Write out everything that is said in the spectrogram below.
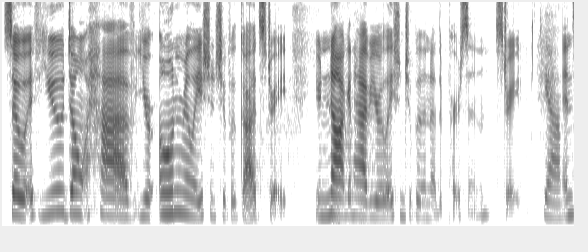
So if you don't have your own relationship with God straight, you're not going to have your relationship with another person straight. Yeah. And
